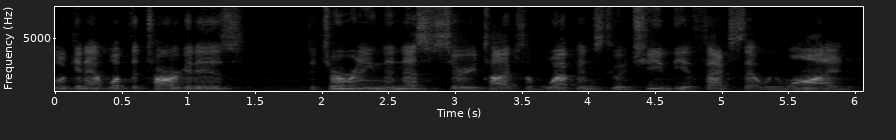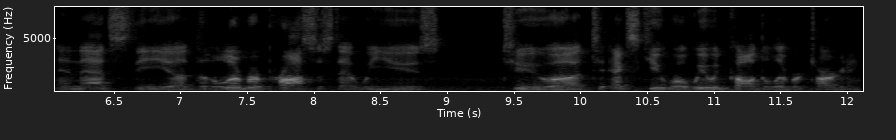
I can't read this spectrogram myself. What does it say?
looking at what the target is, determining the necessary types of weapons to achieve the effects that we wanted, and that's the, uh, the deliberate process that we use to, uh, to execute what we would call deliberate targeting.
